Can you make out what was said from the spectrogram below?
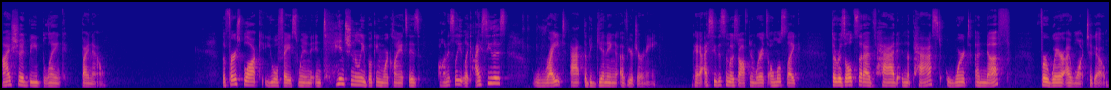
I should be blank by now. The first block you will face when intentionally booking more clients is honestly like I see this right at the beginning of your journey. Okay, I see this the most often where it's almost like the results that I've had in the past weren't enough for where I want to go.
